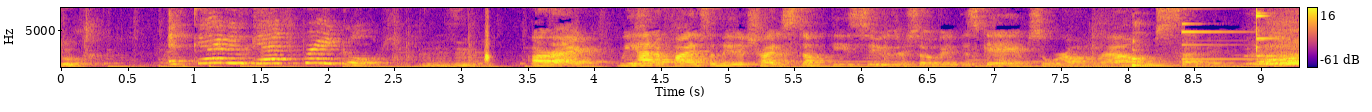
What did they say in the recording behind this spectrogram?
Ugh. It's candy cat sprinkles. Mm-hmm. All right, we had to find something to try to stump these two. They're so good at this game. So we're on round seven.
